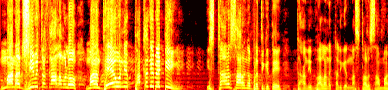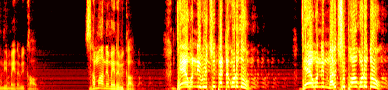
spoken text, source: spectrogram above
మన జీవిత కాలంలో మన దేవుణ్ణి పక్కకి పెట్టి ఇష్టానుసారంగా బ్రతికితే దాని వలన కలిగే నష్టాలు సామాన్యమైనవి కావు. సామాన్యమైనవి కావు. దేవుణ్ణి విడిచిపెట్టకూడదు. దేవుణ్ణి మర్చిపోకూడదు.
